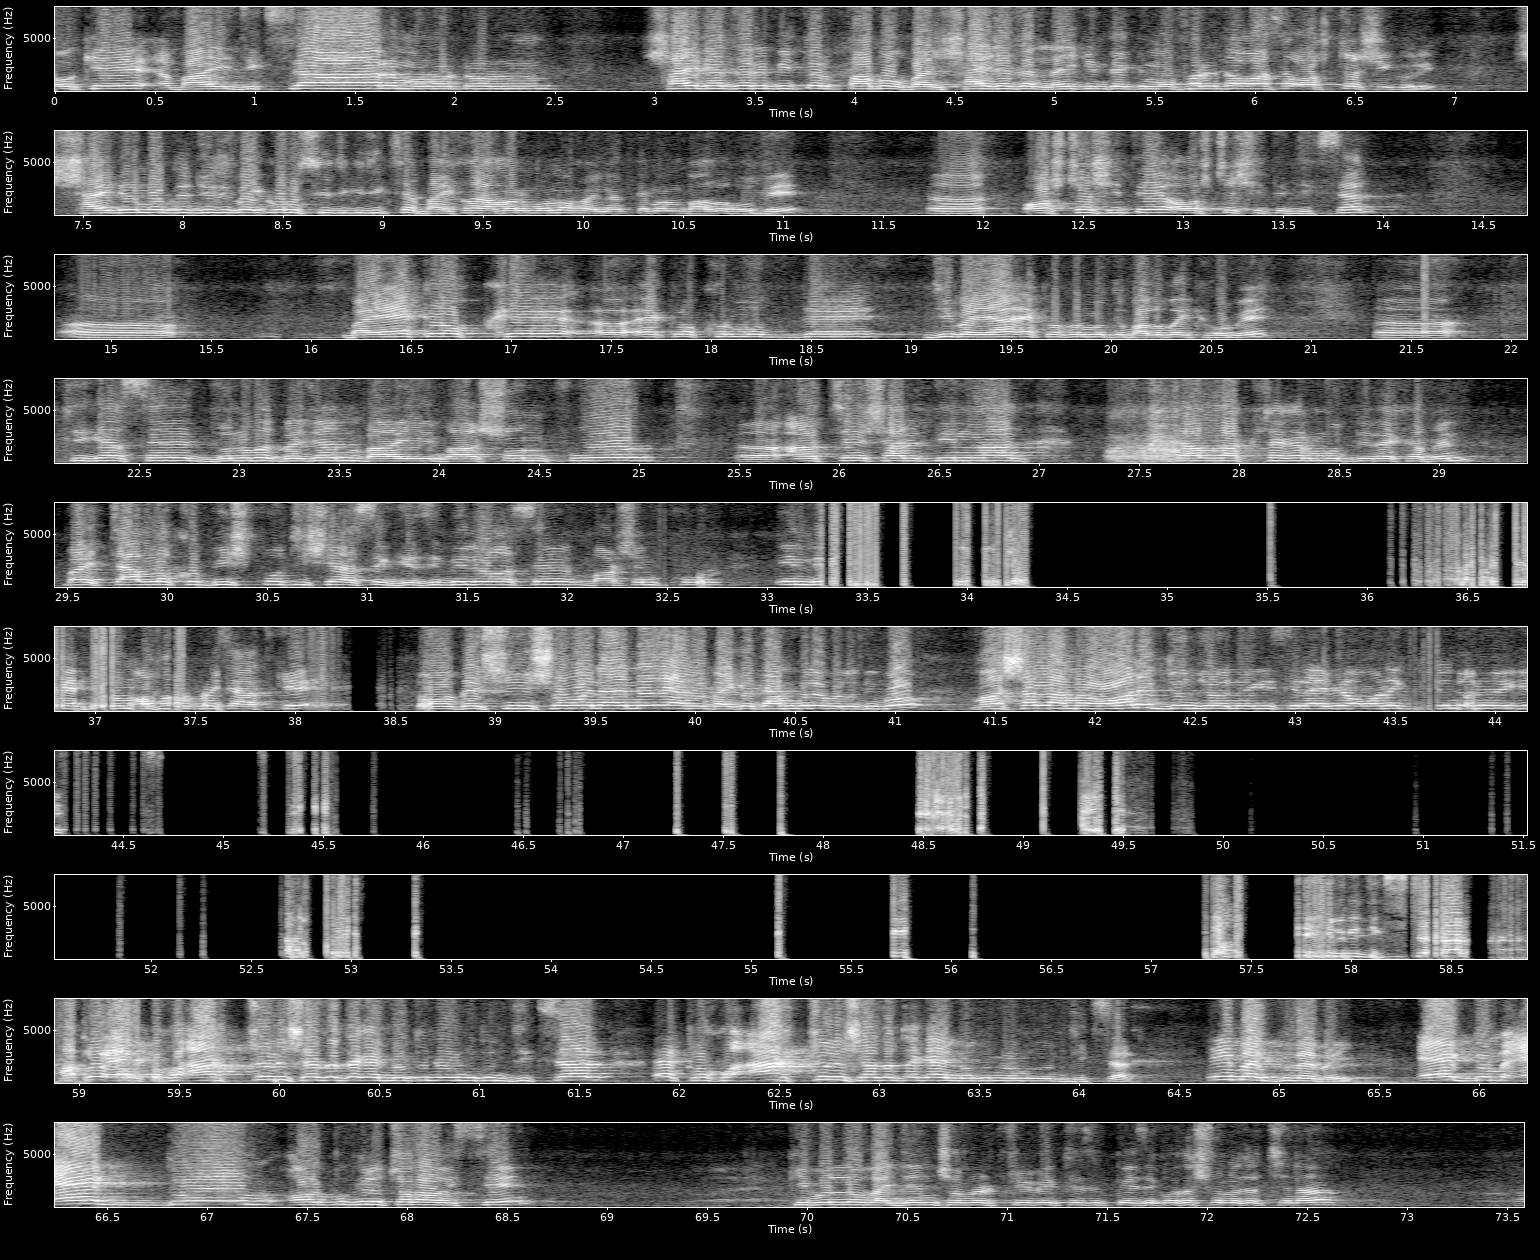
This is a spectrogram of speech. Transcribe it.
ওকে, ভাই জিক্সার, মনোটন, ষাট হাজারের ভিতর পাবো। ভাই, ষাট হাজার নাই, কিন্তু একদম অফারে দেওয়া আছে অষ্টআশি করে। ষাটের মধ্যে যদি ভাই কোনো সুজুকি জিক্সার? বাইক হয় আমার মনে হয় না, তেমন ভালো হবে। অষ্টআশিতে অষ্টআশিতে জিক্সার। বা এক লক্ষে এক লক্ষের মধ্যে, জি ভাইয়া, এক লক্ষের মধ্যে ভালো বাইক হবে। ঠিক আছে, ধন্যবাদ ভাইজান। ভাই বাসন ফোর আছে সাড়ে তিন লাখ, চার লাখ টাকার মধ্যে দেখাবেন। ভাই, চার লক্ষ বিশ পঁচিশে আছে, গেজিবিলেও আছে ভার্সন ফোর ইন্দি একদম অফার আজকে। তো বেশি সময় নাই, আমি বাইকের দামগুলো বলে দিব। মার্শাল্লাহ আমরা অনেকজন জয়েন হয়ে গেছি লাইভে অনেকজন জয়েন হয়ে গেছি।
